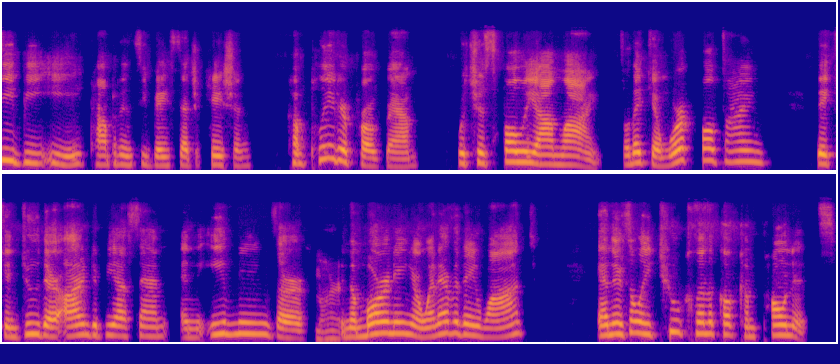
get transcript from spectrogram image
CBE, competency based education, completer program, which is fully online. So they can work full time, they can do their RN to BSN in the evenings or Smart. in the morning or whenever they want. And there's only two clinical components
